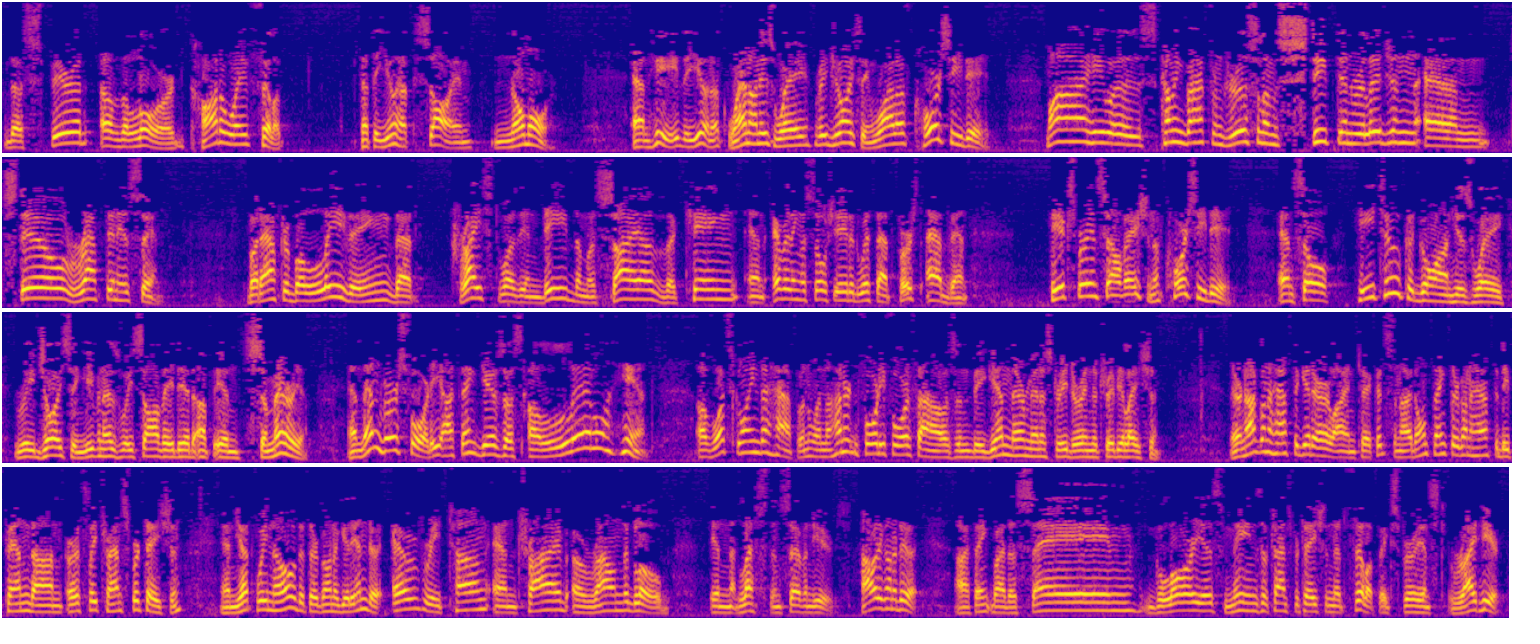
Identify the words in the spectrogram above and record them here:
the Spirit of the Lord caught away Philip, that the eunuch saw him no more. And he, the eunuch, went on his way rejoicing. While of course he did. My, he was coming back from Jerusalem steeped in religion and still wrapped in his sin. But after believing that Christ was indeed the Messiah, the King, and everything associated with that first advent, he experienced salvation. Of course he did. And so he too could go on his way rejoicing, even as we saw they did up in Samaria. And then verse 40, I think, gives us a little hint of what's going to happen when the 144,000 begin their ministry during the tribulation. They're not going to have to get airline tickets, and I don't think they're going to have to depend on earthly transportation. And yet we know that they're going to get into every tongue and tribe around the globe in less than seven years. How are they going to do it? I think by the same glorious means of transportation that Philip experienced right here.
